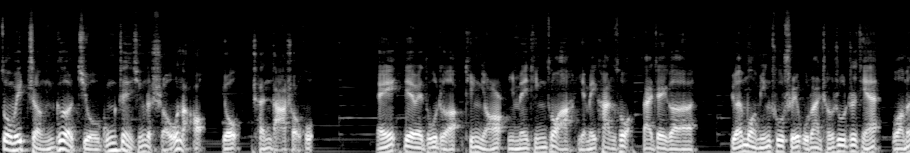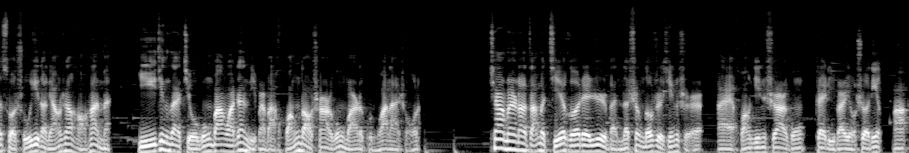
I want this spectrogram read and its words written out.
作为整个九宫阵型的首脑，由陈达守护。哎，列位读者、听友，你没听错啊，也没看错。在这个元末明初《水浒传》成书之前，我们所熟悉的梁山好汉们，已经在九宫八卦阵里边把黄道十二宫玩的滚瓜烂熟了。下面呢，咱们结合这日本的《圣斗士星矢》，哎，黄金十二宫这里边有设定啊。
